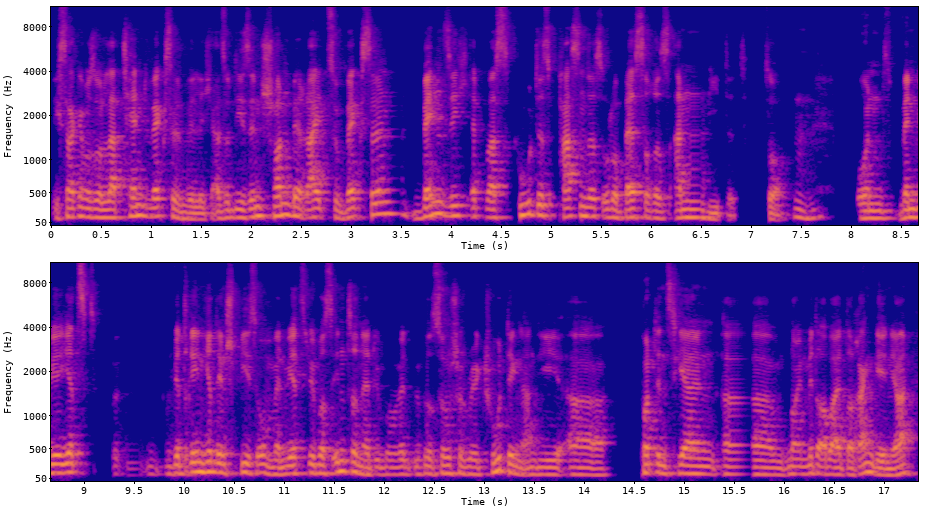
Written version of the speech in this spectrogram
ich sage immer so, latent wechselwillig. Also die sind schon bereit zu wechseln, wenn sich etwas Gutes, Passendes oder Besseres anbietet. So. Mhm. Und wenn wir jetzt, wir drehen hier den Spieß um, wenn wir jetzt übers Internet, über, über Social Recruiting an die äh, potenziellen äh, neuen Mitarbeiter rangehen, ja,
